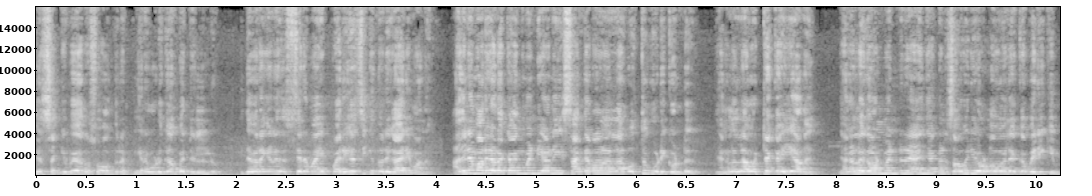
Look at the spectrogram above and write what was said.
ഗസയ്ക്ക് വേറെ സ്വാതന്ത്ര്യം ഇങ്ങനെ കൊടുക്കാൻ പറ്റില്ലല്ലോ. ഇതവരങ്ങനെ സ്ഥിരമായി പരിഹസിക്കുന്ന ഒരു കാര്യമാണ്. അതിനെ മറികടക്കാൻ വേണ്ടിയാണ് ഈ സംഘടനകളെല്ലാം ഒത്തുകൂടിക്കൊണ്ട് ഞങ്ങളെല്ലാം ഒറ്റ കൈയാണ് ഞങ്ങളുടെ ഗവൺമെന്റിനെ ഞങ്ങൾ സൗകര്യമുള്ള പോലെയൊക്കെ ഭരിക്കും.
